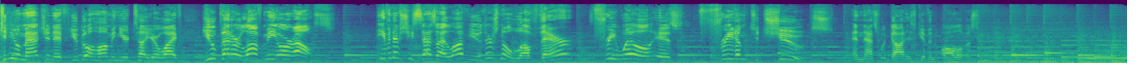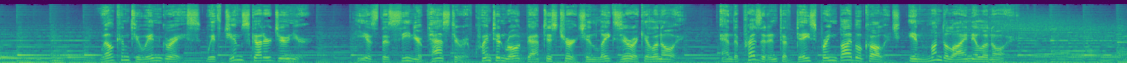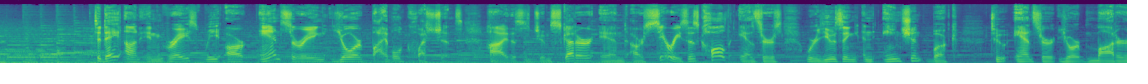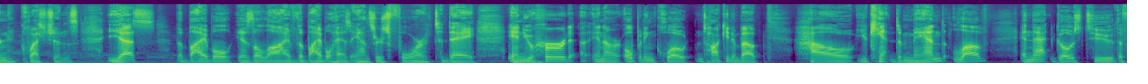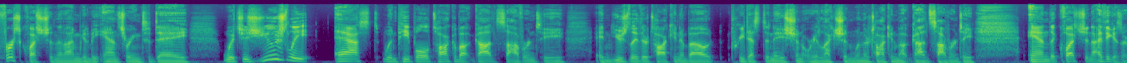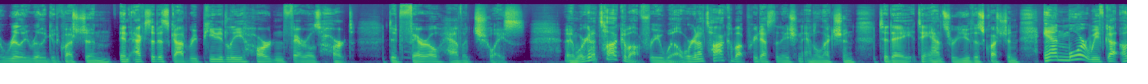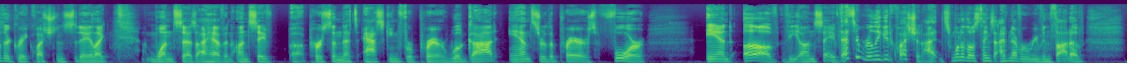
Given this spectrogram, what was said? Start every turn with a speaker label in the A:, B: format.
A: Can you imagine if you go home and you tell your wife, you better love me or else? Even if she says, I love you, there's no love there. Free will is freedom to choose. And that's what God has given all of us.
B: Welcome to In Grace with Jim Scudder Jr. He is the senior pastor of Quentin Road Baptist Church in Lake Zurich, Illinois, and the president of Dayspring Bible College in Mundelein, Illinois.
A: Today on In Grace, we are answering your Bible questions. Hi, this is Jim Scudder, and our series is called Answers. We're using an ancient book to answer your modern questions. Yes, the Bible is alive. The Bible has answers for today. And you heard uh, in our opening quote talking about how you can't demand love. And that goes to the first question that I'm going to be answering today, which is usually asked when people talk about God's sovereignty, and usually they're talking about predestination or election when they're talking about God's sovereignty. And the question I think is a really, really good question. In Exodus, God repeatedly hardened Pharaoh's heart. Did Pharaoh have a choice? And we're going to talk about free will. We're going to talk about predestination and election today to answer you this question and more. We've got other great questions today. Like one says, I have an unsaved uh, person that's asking for prayer. Will God answer the prayers for and of the unsaved? That's a really good question. I, it's one of those things I've never even thought of.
